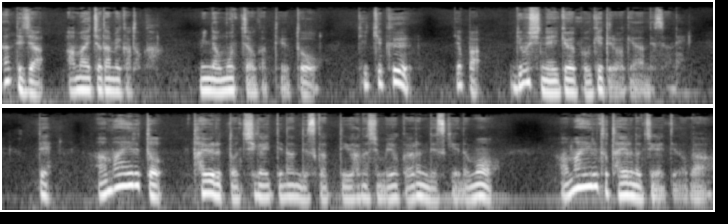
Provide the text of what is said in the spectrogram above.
なんでじゃあ甘えちゃダメかとか、みんな思っちゃうかっていうと、結局、やっぱ、両親の影響をやっぱ受けてるわけなんですよね。で、甘えると頼るとの違いって何ですかっていう話もよくあるんですけれども、甘えると頼るの違いっていうのが、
